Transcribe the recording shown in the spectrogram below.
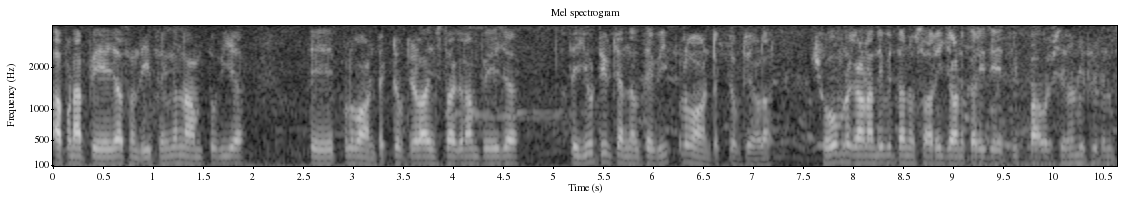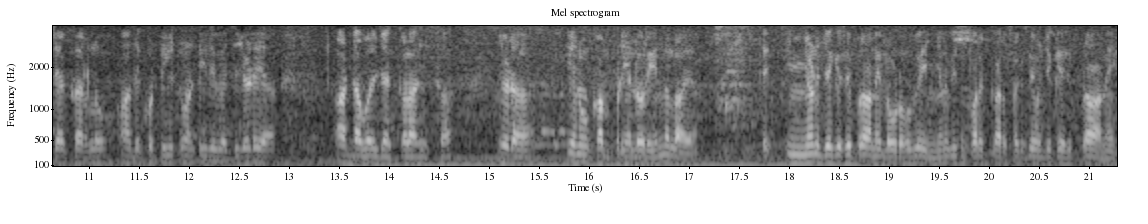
ਆਪਣਾ ਪੇਜ ਆ ਸੰਦੀਪ ਸਿੰਘ ਦੇ ਨਾਮ ਤੋਂ ਵੀ ਆ, ਤੇ ਭਲਵਾਨ ਟਰੈਕਟਰ ਪਟਿਆਲਾ ਇੰਸਟਾਗ੍ਰam ਪੇਜ ਆ, ਤੇ YouTube ਚੈਨਲ ਤੇ ਵੀ ਭਲਵਾਨ ਟਰੈਕਟਰ ਪਟਿਆਲਾ। ਸ਼ੋਅ ਮਰਗਾਣਾ ਦੀ ਵੀ ਤੁਹਾਨੂੰ ਸਾਰੀ ਜਾਣਕਾਰੀ ਦੇ ਦਿੱਤੀ। ਪਾਵਰ ਸ਼ੇਅਰਾਂ ਦੀ ਫਿਟਿੰਗ ਚੈੱਕ ਕਰ ਲਓ। ਆ ਦੇਖੋ T20 ਦੇ ਵਿੱਚ ਜਿਹੜੇ ਆ ਆ ਡਬਲ ਜੈਕ ਵਾਲਾ ਹਿੱਸਾ, ਜਿਹੜਾ ਇਹਨੂੰ ਕੰਪਨੀ ਵੱਲੋਂ ਰੀਨਲ ਆਇਆ ਤੇ ਇੰਜਣ ਜੇ ਕਿਸੇ ਭਰਾ ਨੇ ਲੋਡ ਹੋਵੇ, ਇੰਜਣ ਵੀ ਸੰਪਰਕ ਕਰ ਸਕਦੇ ਹੋ, ਜੇ ਕਿਸੇ ਭਰਾ ਨੇ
